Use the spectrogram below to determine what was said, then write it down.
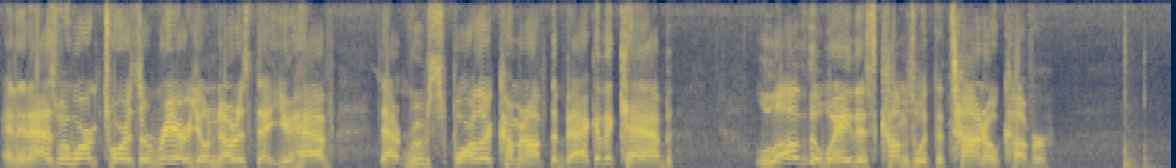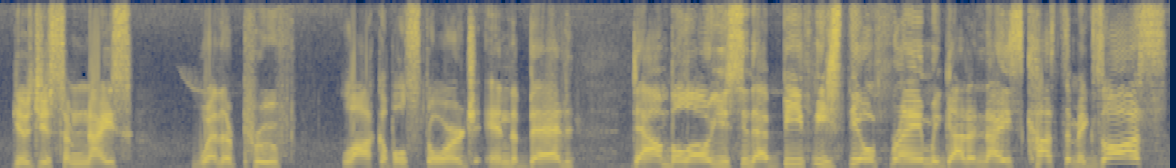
And then as we work towards the rear, you'll notice that you have that roof spoiler coming off the back of the cab. Love the way this comes with the tonneau cover. Gives you some nice weatherproof lockable storage in the bed. Down below, you see that beefy steel frame. We got a nice custom exhaust.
